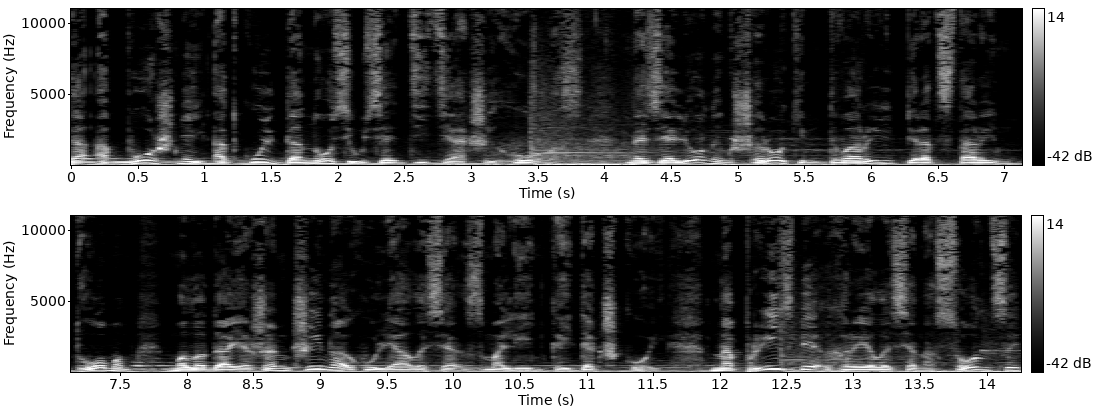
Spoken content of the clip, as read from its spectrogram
да апошняй, адкуль даносіўся дзіцячы голас. На зялёным шырокім двары перад старым домам маладая жанчына гулялася з маленькай дачкой. На прызбе грэлася на сонцы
